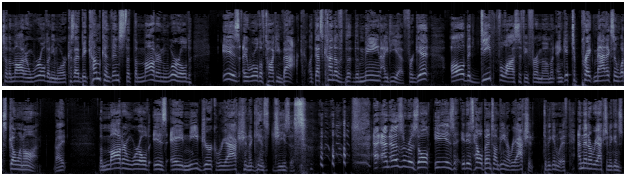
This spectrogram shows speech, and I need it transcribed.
to the modern world anymore, because I've become convinced that the modern world is a world of talking back. Like, that's kind of the, the main idea. Forget all the deep philosophy for a moment and get to pragmatics and what's going on, right? The modern world is a knee jerk reaction against Jesus. and as a result, it is it is hell bent on being a reaction to begin with, and then a reaction against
